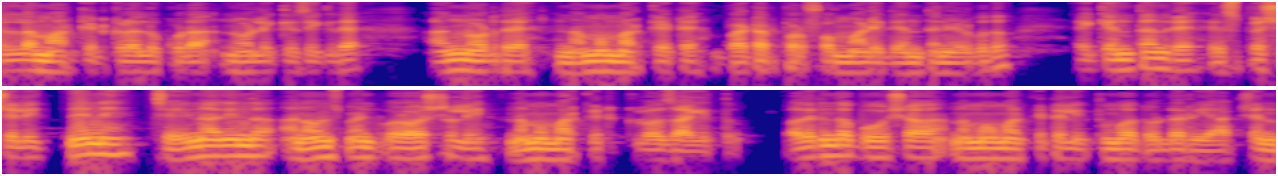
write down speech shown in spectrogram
ಎಲ್ಲ ಮಾರ್ಕೆಟ್ ಗಳಲ್ಲೂ ಕೂಡ ನೋಡ್ಲಿಕ್ಕೆ ಸಿಕ್ಕಿದೆ. ಹಂಗ್ ನೋಡಿದ್ರೆ ನಮ್ಮ ಮಾರ್ಕೆಟ್ ಬೆಟರ್ ಪರ್ಫಾರ್ಮ್ ಮಾಡಿದೆ ಅಂತ ಹೇಳ್ಬೋದು. ಯಾಕೆಂತಂದ್ರೆ ಎಸ್ಪೆಷಲಿ ನಿನ್ನೆ ಚೈನಾದಿಂದ ಅನೌನ್ಸ್ಮೆಂಟ್ ಬರೋ ಅಷ್ಟರಲ್ಲಿ ನಮ್ಮ ಮಾರ್ಕೆಟ್ ಕ್ಲೋಸ್ ಆಗಿತ್ತು. ಅದರಿಂದ ಬಹುಶಃ ನಮ್ಮ ಮಾರ್ಕೆಟ್ ಅಲ್ಲಿ ತುಂಬಾ ದೊಡ್ಡ ರಿಯಾಕ್ಷನ್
